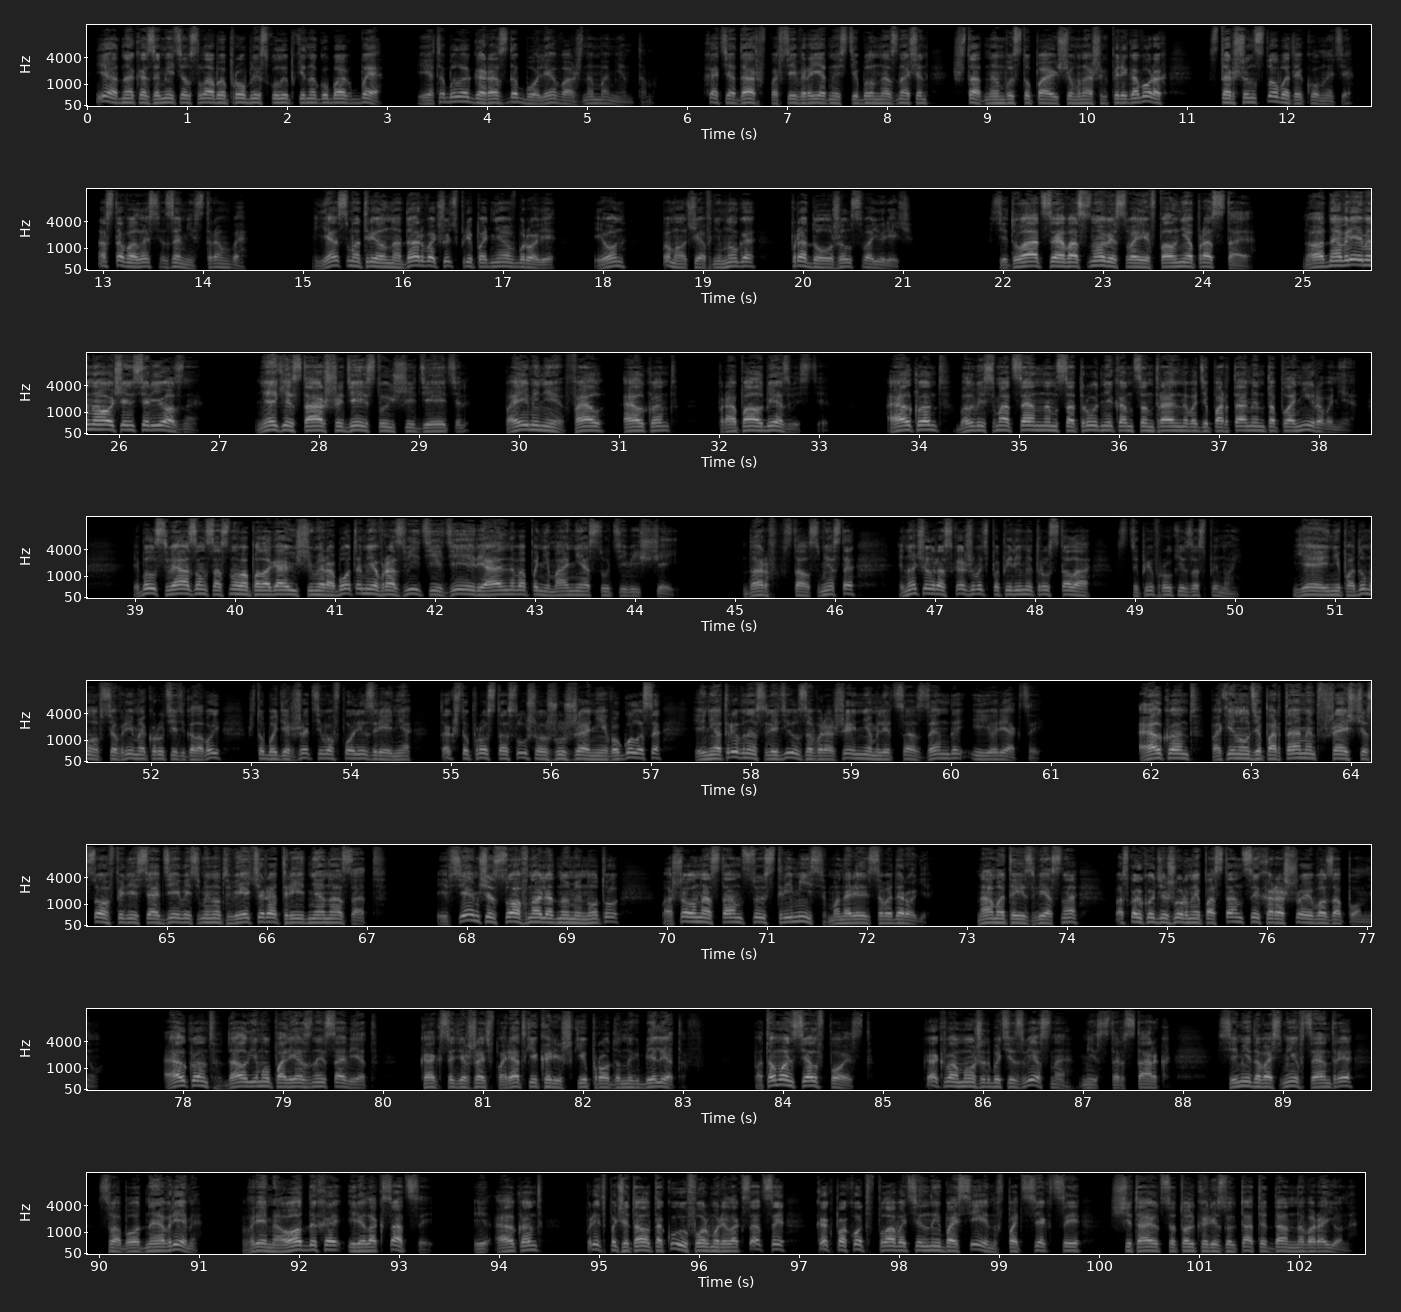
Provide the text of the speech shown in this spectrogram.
Я, однако, заметил слабый проблеск улыбки на губах Б, и это было гораздо более важным моментом. Хотя Дарф, по всей вероятности, был назначен штатным выступающим в наших переговорах, старшинство в этой комнате оставалось за мистером В. Я смотрел на Дарва, чуть приподняв брови, и он, помолчав немного, продолжил свою речь. Ситуация в основе своей вполне простая, но одновременно очень серьезная. Некий старший действующий деятель по имени Фэл Элкленд пропал без вести. Элкленд был весьма ценным сотрудником Центрального департамента планирования и был связан с основополагающими работами в развитии идеи реального понимания сути вещей. Дарф встал с места и начал расхаживать по периметру стола, сцепив руки за спиной. Я и не подумал все время крутить головой, чтобы держать его в поле зрения, так что просто слушал жужжание его голоса и неотрывно следил за выражением лица Зенды и ее реакцией. Элконд покинул департамент в 6 часов 59 минут вечера три дня назад. И в 7 часов 01 минуту вошел на станцию «Стремись» монорельсовой дороги. Нам это известно, поскольку дежурный по станции хорошо его запомнил. Элконд дал ему полезный совет, как содержать в порядке корешки проданных билетов. Потом он сел в поезд. Как вам может быть известно, мистер Старк, с 7 до 8 в центре свободное время, время отдыха и релаксации, и Элконд предпочитал такую форму релаксации, как поход в плавательный бассейн в подсекции считаются только результаты данного района.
